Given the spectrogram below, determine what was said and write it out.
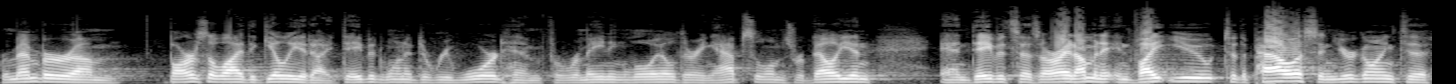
Remember um, Barzillai the Gileadite. David wanted to reward him for remaining loyal during Absalom's rebellion. And David says, All right, I'm going to invite you to the palace, and you're going to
